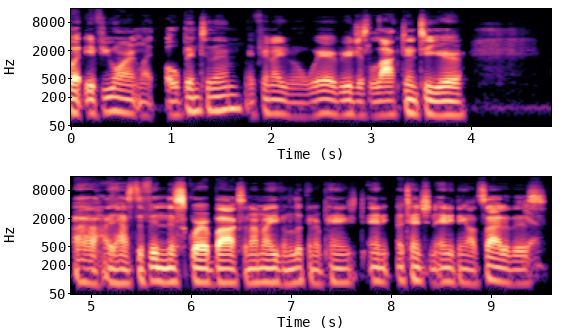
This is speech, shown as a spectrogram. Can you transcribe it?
But if you aren't like open to them, if you're not even aware, if you're just locked into your, uh, it has to fit in this square box, and I'm not even looking or paying any attention to anything outside of this,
